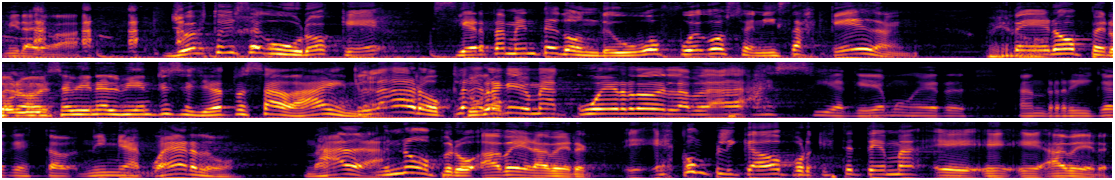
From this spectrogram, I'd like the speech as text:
Mira, ya va. Yo estoy seguro que ciertamente donde hubo fuego, cenizas quedan. Pero, pero, pero, pero, a veces viene el viento y se lleva toda esa vaina. Claro, claro. ¿Tú crees que yo me acuerdo de la verdad? Ah, sí, aquella mujer tan rica que estaba. Ni me acuerdo. Nada. No, pero a ver, a ver. Es complicado porque este tema. Eh, eh, eh, a ver.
